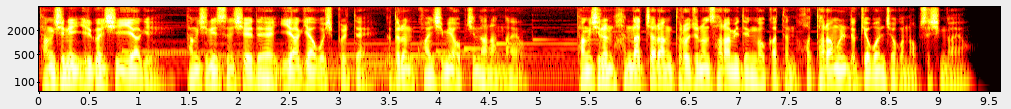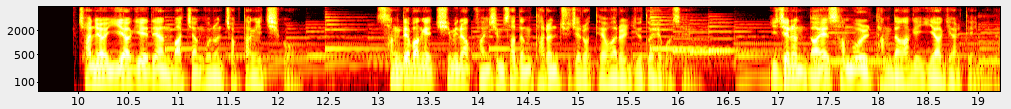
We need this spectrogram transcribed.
당신이 읽은 시 이야기, 당신이 쓴 시에 대해 이야기하고 싶을 때 그들은 관심이 없진 않았나요? 당신은 한낱 자랑 들어주는 사람이 된 것 같은 허탈함을 느껴본 적은 없으신가요? 자녀 이야기에 대한 맞장구는 적당히 치고 상대방의 취미나 관심사 등 다른 주제로 대화를 유도해보세요. 이제는 나의 사무를 당당하게 이야기할 때입니다.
